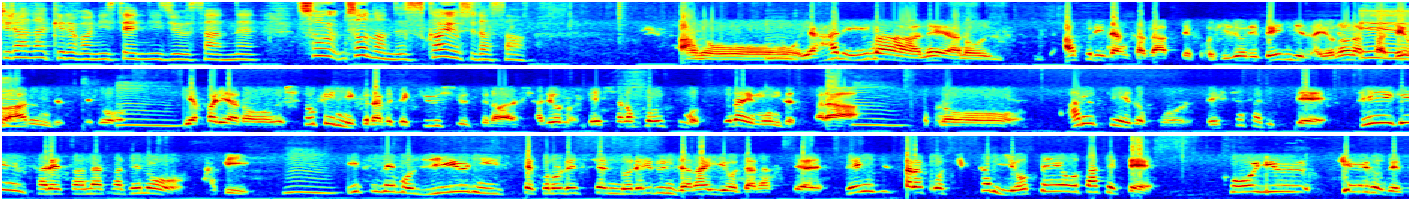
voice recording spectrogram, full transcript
知らなければ2023年。そう、そうなんですか吉田さん。あのーうんやはり今ね、あのアプリなんかがあって、こう非常に便利な世の中ではあるんですけど、うん。やっぱりあの首都圏に比べて九州っていうのは車両の列車の本数も少ないもんですから、うんあのある程度こう列車旅って制限された中での旅、うん。いつでも自由に行ってこの列車に乗れるんじゃないよじゃなくて、前日からこうしっかり予定を立てて、こういう経路で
